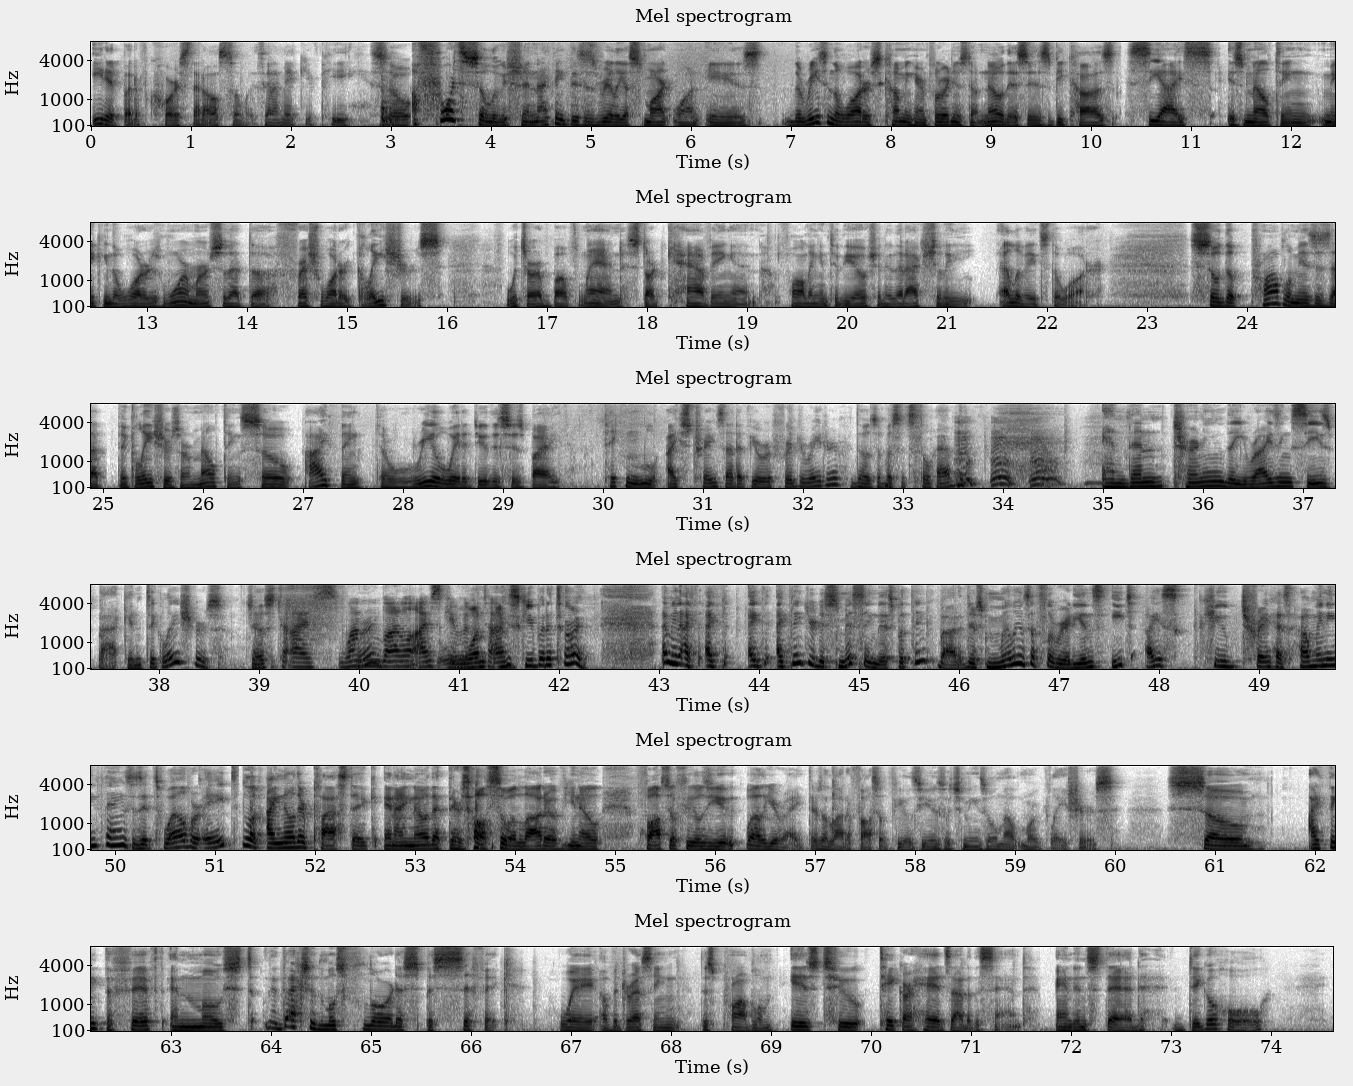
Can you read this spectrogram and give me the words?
eat it, but of course that also is going to make you pee. So a fourth solution, I think this is really a smart one, is the reason the water's coming here, and Floridians don't know this, is because sea ice is melting, making the waters warmer, so that the freshwater glaciers, which are above land, start calving and falling into the ocean, and that actually elevates the water. So the problem is is that the glaciers are melting. So I think the real way to do this is by taking little ice trays out of your refrigerator, those of us that still have them, and then turning the rising seas back into glaciers. Just To ice, one Right. little ice cube one at a time. One ice cube at a time. I mean, I, I, I, I think you're dismissing this, but think about it. There's millions of Floridians. Each ice cube tray has how many things? Is it 12 or 8? Look, I know they're plastic, and I know that there's also a lot of, you know, fossil fuels used. Well, you're right. There's a lot of fossil fuels used, which means we'll melt more glaciers. So I think the fifth and most, actually, the most Florida specific way of addressing this problem is to take our heads out of the sand and instead dig a hole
